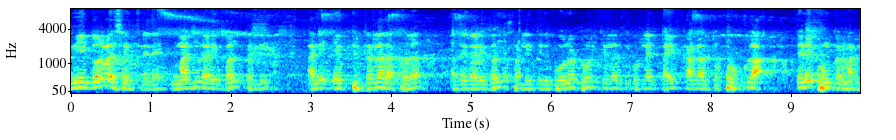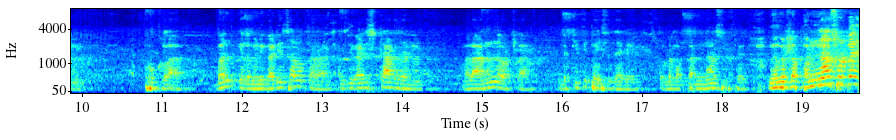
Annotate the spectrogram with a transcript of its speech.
मी एक दोन वेळेस सांगितलेलं आहे. माझी गाडी बंद पडली आणि एक फिल्टरला दाखवलं. आणि गाडी बंद पडली. तिने बोनटवर केलं. ती कुठला एक पाईप काढला आणि तो फुकला. त्याने फुंकर मारली. फुकला. बंद केलं म्हणजे गाडी चालू करा. आमची गाडी स्टार्ट झाली. मला आनंद वाटला. म्हटलं किती पैसे झाले? तो मला पन्नास रुपये. मी म्हटलं पन्नास रुपये?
